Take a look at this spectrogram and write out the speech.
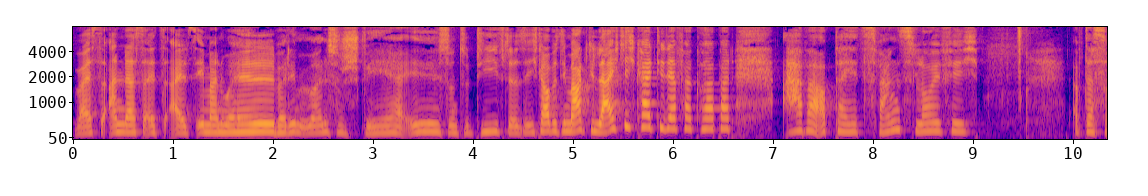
weißt du, anders als, als Emanuel, bei dem immer alles so schwer ist und so tief. Also ich glaube, sie mag die Leichtigkeit, die der verkörpert, aber ob da jetzt zwangsläufig, ob das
